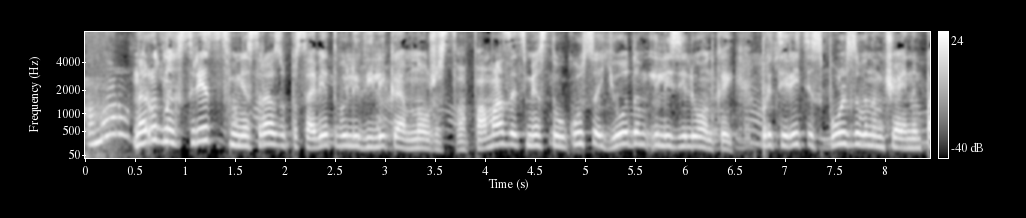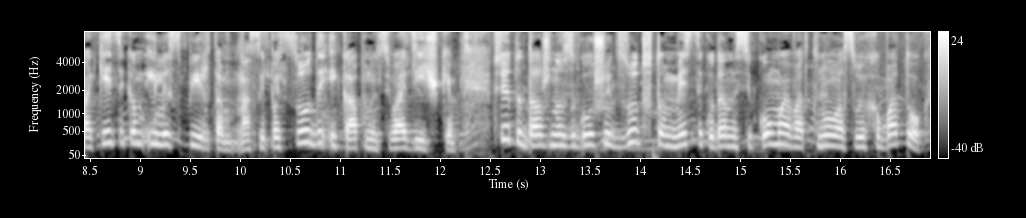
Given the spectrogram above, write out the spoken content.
Комару? Народных средств мне сразу посоветовали великое множество. Помазать место укуса йодом или зеленкой, протереть использованным чайным пакетиком или спиртом, насыпать соды и капнуть водички. Все это должно заглушить зуд в том месте, куда насекомое воткнуло свой хоботок.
